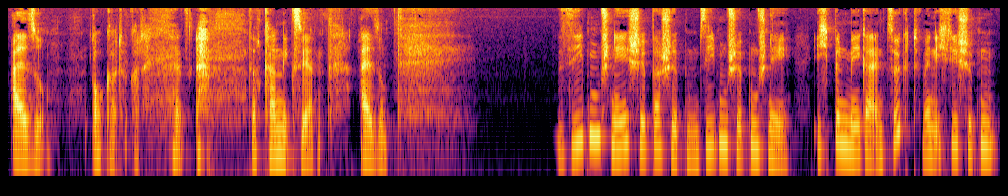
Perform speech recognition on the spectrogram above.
Also, oh Gott, oh Gott, jetzt, das kann nichts werden. Also, sieben Schnee, Schipper, Schippen, sieben Schippen Schnee. Ich bin mega entzückt, wenn ich die Schippen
